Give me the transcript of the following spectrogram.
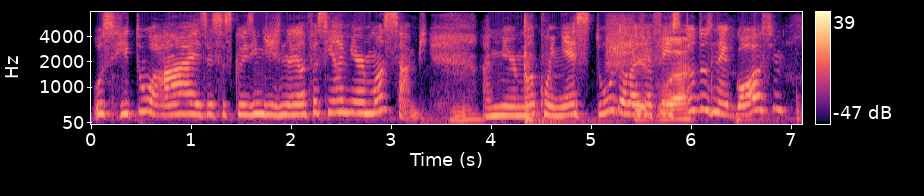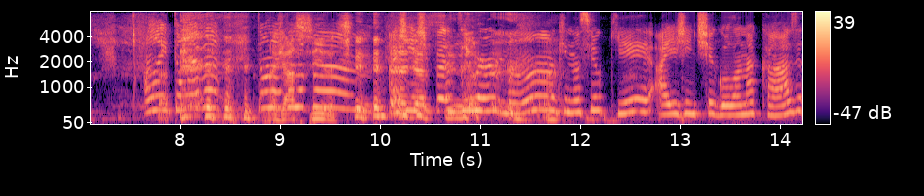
os rituais, essas coisas indígenas. Ela falou assim, ah, minha irmã sabe. A minha irmã conhece tudo, ela já Chegou fez lá. todos os negócios. Ah, então leva, então leva ela pra... A gente assim, minha irmã, que não sei o quê. Aí a gente chegou lá na casa,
